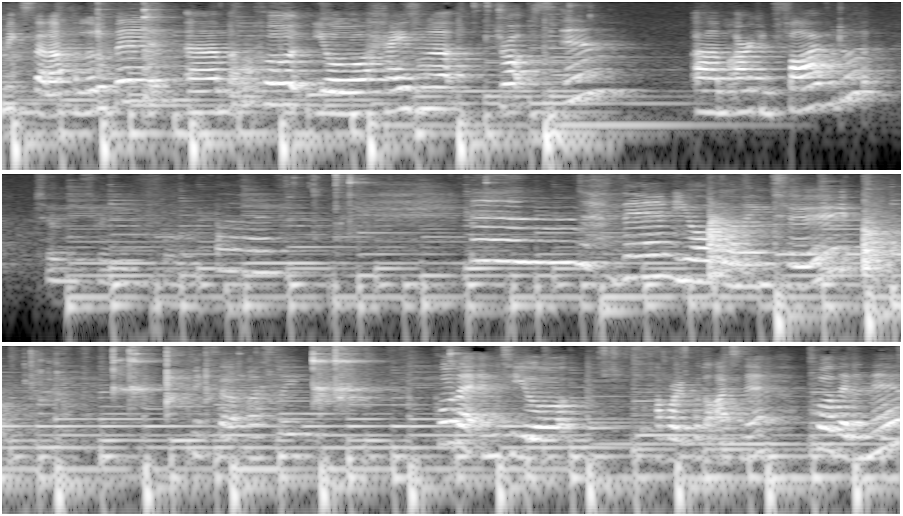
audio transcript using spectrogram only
mix that up a little bit. Um, put your hazelnut drops in. Um, I reckon five will do it. Two, three, four, five. And then you're going to mix that up nicely. Pour that into your, I've already put the ice in there. Pour that in there.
